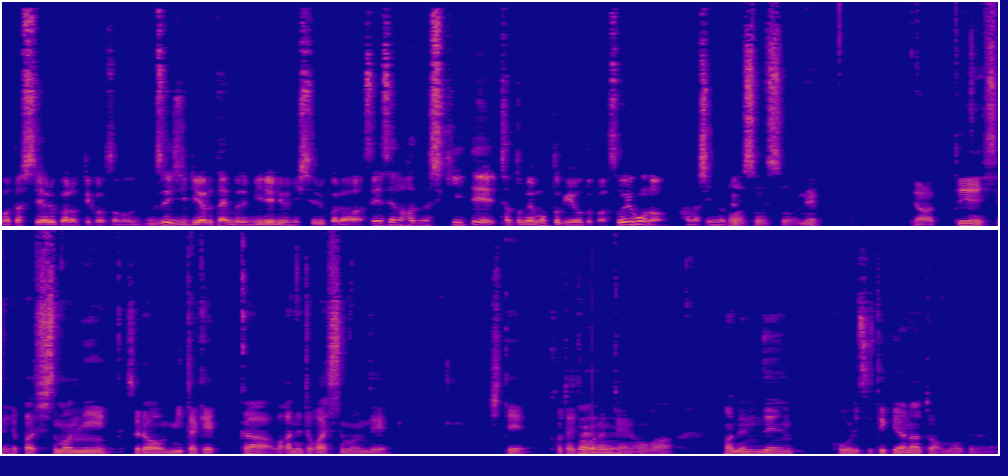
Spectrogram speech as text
渡してやるからっていうか、その随時リアルタイムで見れるようにしてるから、先生の話聞いてちゃんとメモっとけよとか、そういう方の話になってる。あそうそうね。で、あって、やっぱ質問にそれを見た結果、わかんないとこは質問でして答えてもらうみたいな方が、まあ全然効率的だなとは思うけどな。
